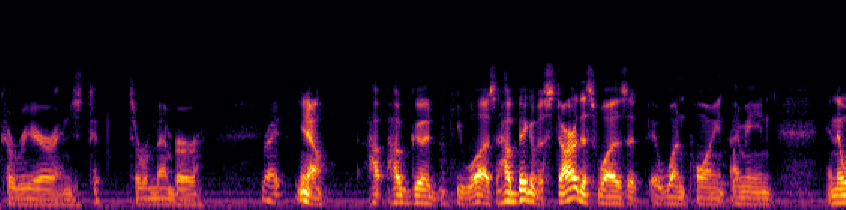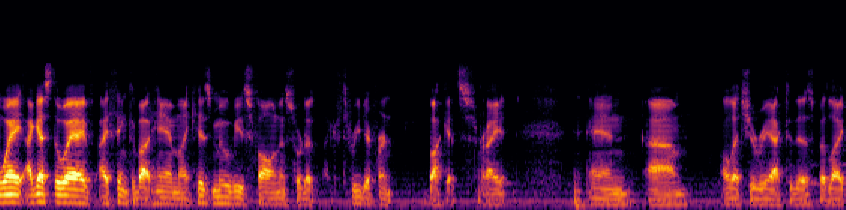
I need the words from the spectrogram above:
career and just to, to remember Right. you know how, how good he was and how big of a star this was at, at one point i mean and the way i guess the way I've, i think about him like his movies fall into sort of like three different buckets right and um, i'll let you react to this but like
